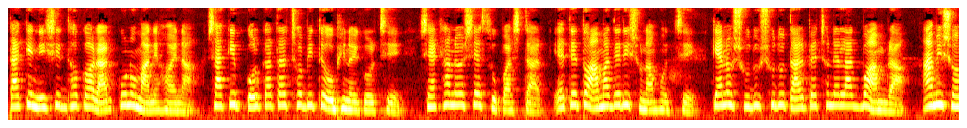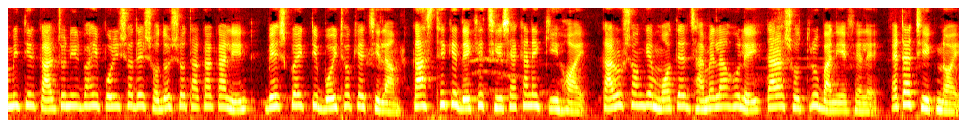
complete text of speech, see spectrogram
তাকে নিষিদ্ধ করার কোনো মানে হয় না। সাকিব কলকাতার ছবিতে অভিনয় করছে। সেখানেও সে সুপারস্টার। এতে তো আমাদেরই সুনাম হচ্ছে। কেন শুধু শুধু তার পেছনে লাগবো আমরা? আমি সমিতির কার্যনির্বাহী পরিষদের সদস্য থাকাকালীন বেশ কয়েকটি বৈঠকে ছিলাম। কাছ থেকে দেখেছি সেখানে কি হয়। কারোর সঙ্গে মতের ঝামেলা হলেই তারা শত্রু বানিয়ে ফেলে। এটা ঠিক নয়।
